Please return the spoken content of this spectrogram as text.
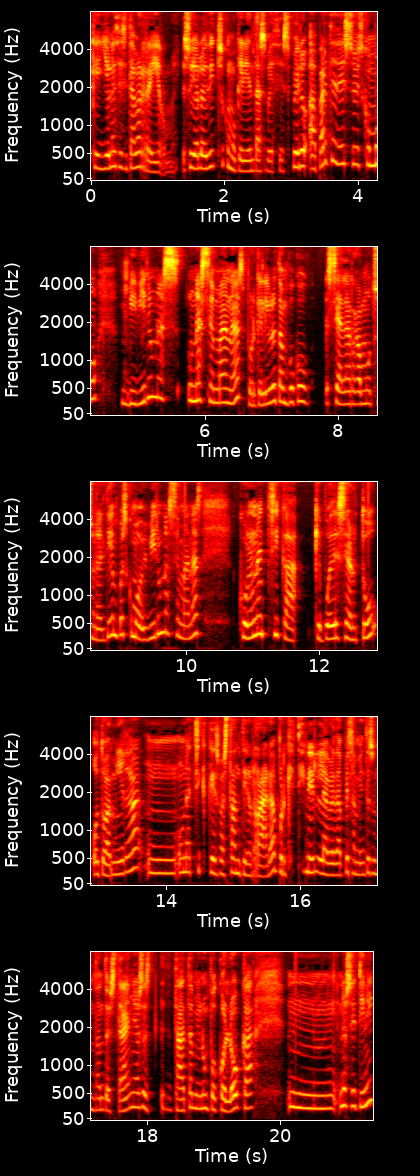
que yo necesitaba reírme, eso ya lo he dicho como 500 veces, pero aparte de eso es como vivir unas, unas semanas, porque el libro tampoco se alarga mucho en el tiempo, es como vivir unas semanas con una chica que puede ser tú o tu amiga, mm, una chica que es bastante rara porque tiene, la verdad, pensamientos un tanto extraños, está también un poco loca, mm, no sé, tiene...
